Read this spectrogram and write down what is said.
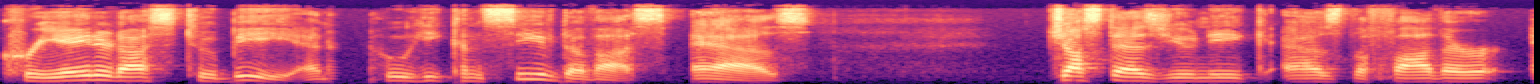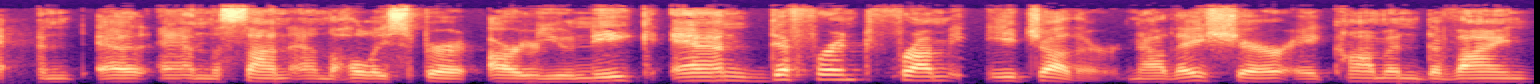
created us to be and who He conceived of us as, just as unique as the Father and, and the Son and the Holy Spirit are unique and different from each other. Now, they share a common divine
